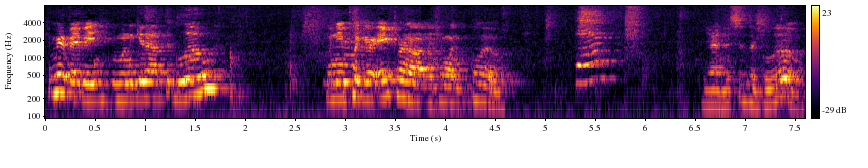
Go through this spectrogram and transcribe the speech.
Come here, baby. You want to get out the glue? We need to put your apron on if you want glue. Then Yeah, this is the glue.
